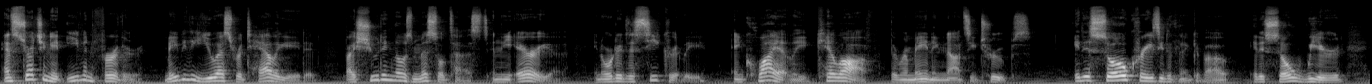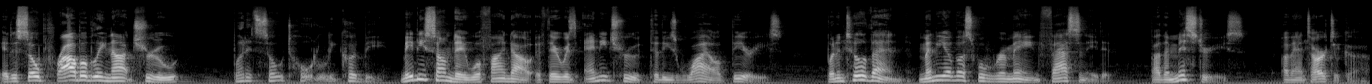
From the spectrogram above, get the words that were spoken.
And stretching it even further, maybe the US retaliated by shooting those missile tests in the area in order to secretly and quietly kill off the remaining Nazi troops. It is so crazy to think about, it is so weird, it is so probably not true, but it so totally could be. Maybe someday we'll find out if there was any truth to these wild theories. But until then, many of us will remain fascinated by the mysteries of Antarctica.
